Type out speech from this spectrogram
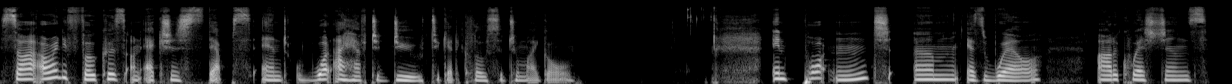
So I already focus on action steps and what I have to do to get closer to my goal. Important um, as well are the questions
